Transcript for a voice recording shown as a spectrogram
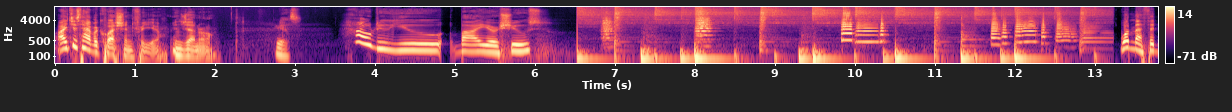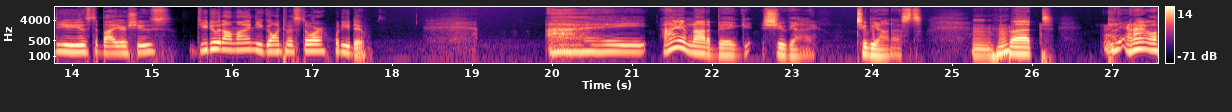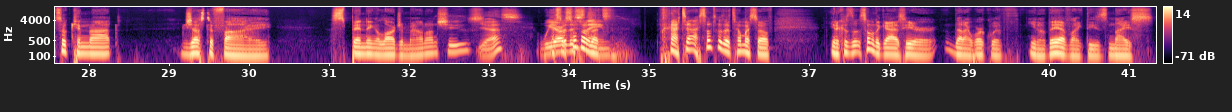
I just have a question for you in general. Yes. How do you buy your shoes? What method do you use to buy your shoes? Do you do it online? Do you go into a store? What do you do? I I am not a big shoe guy, to be honest. Mm-hmm. But and I also cannot justify spending a large amount on shoes. yes, we And are so the same. I t- sometimes I tell myself, you know, because some of the guys here that I work with, you know, they have like these nice,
